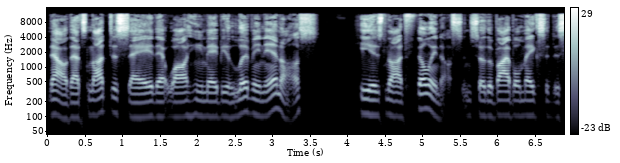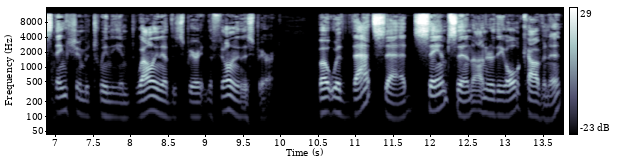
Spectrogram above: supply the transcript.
Now, that's not to say that while He may be living in us, he is not filling us. And so the Bible makes a distinction between the indwelling of the Spirit and the filling of the Spirit. But with that said, Samson, under the Old Covenant,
